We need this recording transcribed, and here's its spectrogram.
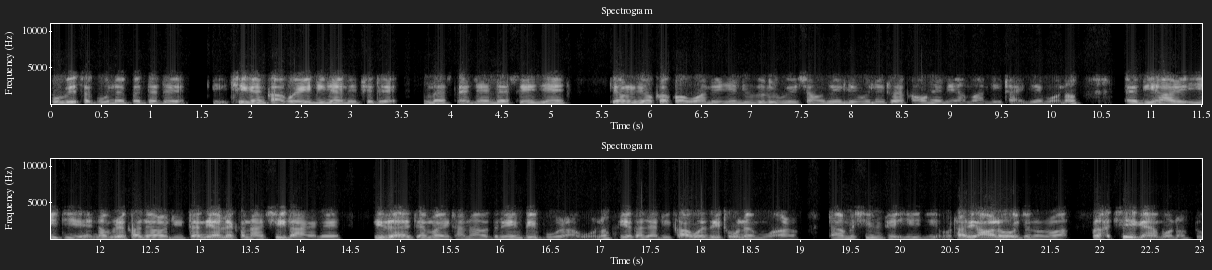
ကိုဗစ် -19 နဲ့ပတ်သက်တဲ့ဒီအခြေခံကာကွယ်ရေးနည်းလမ်းတွေဖြစ်တဲ့ mask ခြင်းလက်ဆေးခြင်း တယောက်နဲ့တယောက်ခပ်ခွာခွာနေခြင်းလူစုလူဝေးရှောင်ခြင်းလေဝင်လေထွက်ကောင်းတဲ့နေရာမှာနေထိုင်ခြင်းပေါ့နော်အဲဒီဟာတွေအရေးကြီးတယ်နောက်ပြီးတဲ့အခါကျတော့ဒီတန်တရားလက္ခဏာရှိလာရင်လည်းဒီဆက်အကျမ်းမာရေးဌာနကိုသတင်းပေးပို့တာပေါ့နော်ဒီအခါကျဒီကာဝယ်သေးထိုးနှံမှုကတော့ဒါမရှိမဖြစ်အရေးကြီးတယ်ပေါ့ဒါတွေအားလုံးကိုကျွန်တော်တို့ကအခြေခံပေါ့နော်တူ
